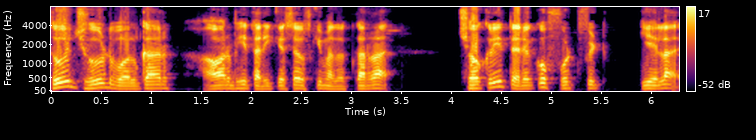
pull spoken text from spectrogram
तू झूठ बोलकर और भी तरीके से उसकी मदद कर रहा है। छोकरी, तेरे को फुट फिट किए लाए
